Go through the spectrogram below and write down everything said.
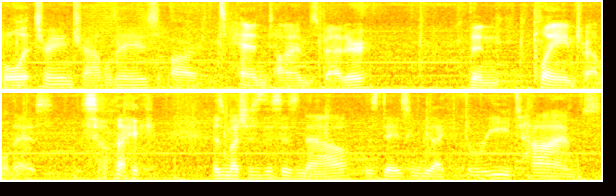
Bullet train travel days are 10 times better than plane travel days. So, like, as much as this is now, this day is gonna be like three times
